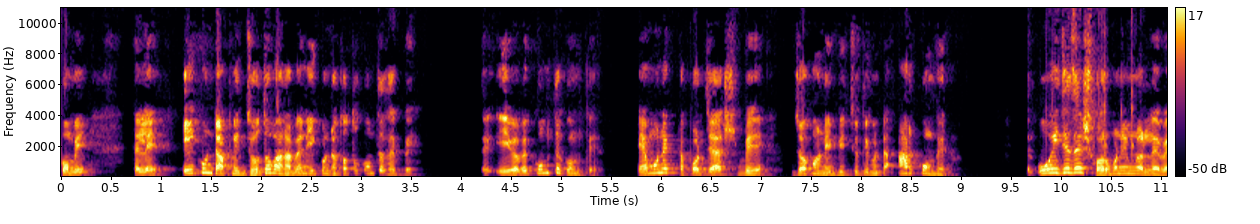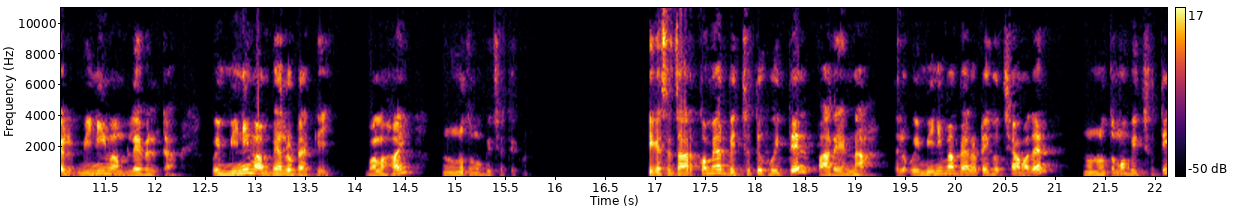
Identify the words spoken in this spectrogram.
কমে। তাহলে এই কোণটা আপনি যত বাড়াবেন, এই কোণটা তত কমতে থাকবে। এইভাবে কমতে কমতে এমন একটা পর্যায়ে আসবে যখন এই বিচ্যুতি কোণটা আর কমবে না। ওই যে যে সর্বনিম্ন লেভেল মিনিমাম লেভেলটা ওই মিনিমাম ভ্যালুটাকেই বলা হয় ন্যূনতম বিচ্যুতি কোণ। ঠিক আছে, যার কমে আর বিচ্যুতি হইতে পারে না। তাহলে ওই মিনিমাম ভ্যালুটাই হচ্ছে আমাদের ন্যূনতম বিচ্যুতি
